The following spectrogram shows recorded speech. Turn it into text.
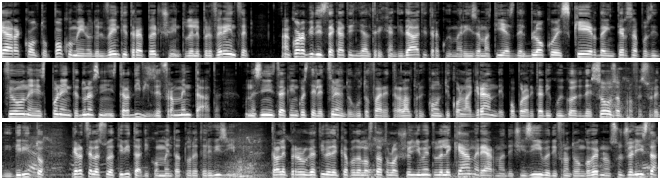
che ha raccolto poco meno del 23% delle preferenze. Ancora più distaccati gli altri candidati, tra cui Marisa Mattias del blocco Escherda in terza posizione, esponente di una sinistra divisa e frammentata. Una sinistra che in queste elezioni ha dovuto fare tra l'altro i conti con la grande popolarità di cui gode De Sosa, professore di diritto, grazie alla sua attività di commentatore televisivo. Tra le prerogative del capo dello Stato lo scioglimento delle Camere, arma decisiva di fronte a un governo socialista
